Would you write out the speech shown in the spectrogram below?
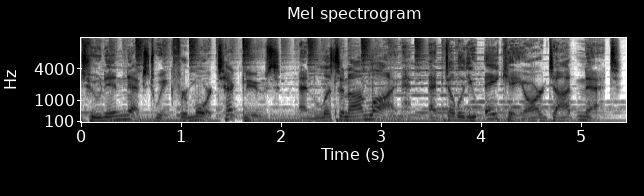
Tune in next week for more tech news and listen online at wakr.net.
